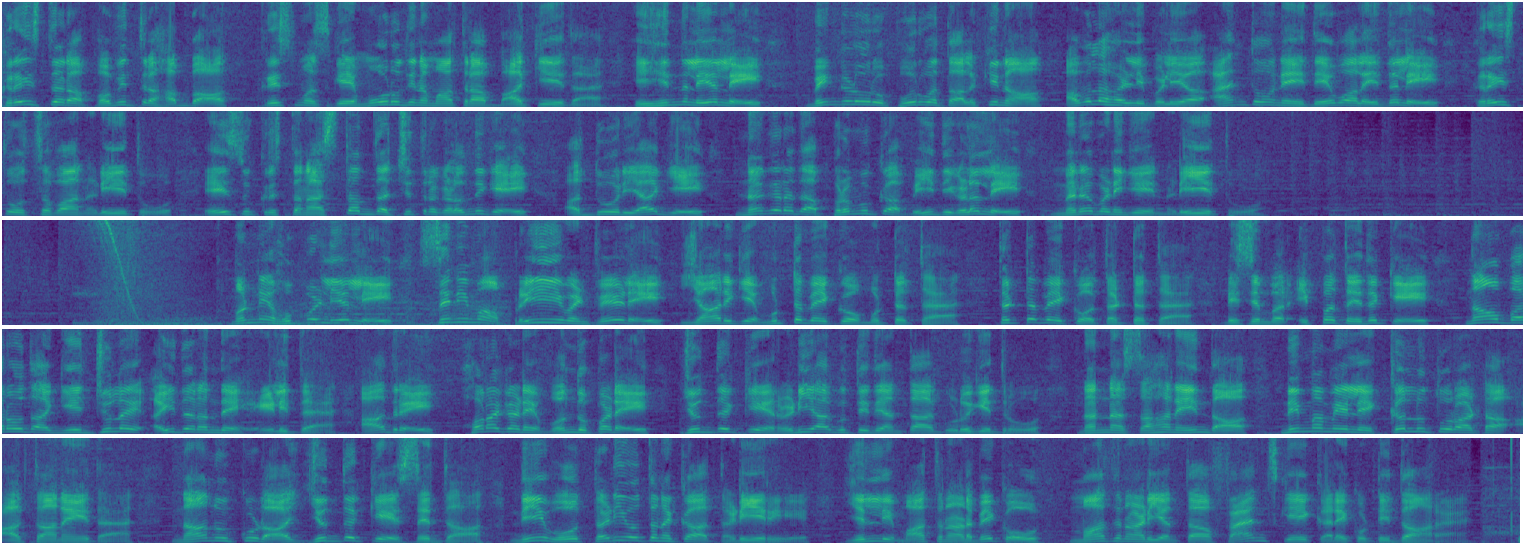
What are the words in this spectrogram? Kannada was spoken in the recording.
ಕ್ರೈಸ್ತರ ಪವಿತ್ರ ಹಬ್ಬ ಕ್ರಿಸ್ಮಸ್ಗೆ ಮೂರು ದಿನ ಮಾತ್ರ ಬಾಕಿ ಇದೆ. ಈ ಹಿನ್ನೆಲೆಯಲ್ಲಿ ಬೆಂಗಳೂರು ಪೂರ್ವ ತಾಲೂಕಿನ ಅವಲಹಳ್ಳಿ ಬಳಿಯ ಆಂಥೋನೆ ದೇವಾಲಯದಲ್ಲಿ ಕ್ರೈಸ್ತೋತ್ಸವ ನಡೆಯಿತು. ಏಸು ಕ್ರಿಸ್ತನ ಸ್ತಬ್ಧ ಚಿತ್ರಗಳೊಂದಿಗೆ ಅದ್ದೂರಿಯಾಗಿ ನಗರದ ಪ್ರಮುಖ ಬೀದಿಗಳಲ್ಲಿ ಮೆರವಣಿಗೆ ನಡೆಯಿತು. ಮೊನ್ನೆ ಹುಬ್ಬಳ್ಳಿಯಲ್ಲಿ ಸಿನಿಮಾ ಪ್ರೀ ಇವೆಂಟ್ ವೇಳೆ ಯಾರಿಗೆ ಮುಟ್ಟಬೇಕೋ ಮುಟ್ಟುತ್ತೆ. ತಟ್ಟಬೇಕೋ ತಟ್ಟುತ್ತೆ ಡಿಸೆಂಬರ್ ಇಪ್ಪತ್ತೈದಕ್ಕೆ ನಾವು ಬರೋದಾಗಿ ಜುಲೈ ಐದರಂದೇ ಹೇಳಿದ್ದೆ. ಆದ್ರೆ ಹೊರಗಡೆ ಒಂದು ಪಡೆ ಯುದ್ಧಕ್ಕೆ ರೆಡಿಯಾಗುತ್ತಿದೆ ಅಂತ ಗುಡುಗಿದ್ರು. ನನ್ನ ಸಹನೆಯಿಂದ ನಿಮ್ಮ ಮೇಲೆ ಕಲ್ಲು ತೂರಾಟ ಆಗ್ತಾನೇ ಇದೆ. ನಾನು ಕೂಡ ಯುದ್ಧಕ್ಕೆ ಸಿದ್ಧ. ನೀವು ತಡೆಯೋ ತನಕ ತಡೆಯಿರಿ. ಎಲ್ಲಿ ಮಾತನಾಡಬೇಕೋ ಮಾತನಾಡಿ ಅಂತ ಫ್ಯಾನ್ಸ್ಗೆ ಕರೆ ಕೊಟ್ಟಿದ್ದಾರೆ.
